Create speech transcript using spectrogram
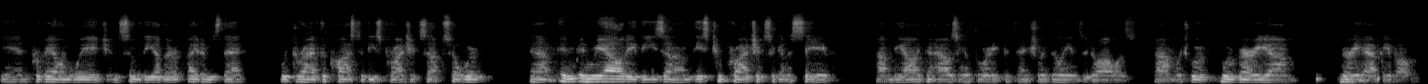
and prevailing wage and some of the other items that would drive the cost of these projects up. So we're, um, in, in reality, these, um, these two projects are going to save um, the Arlington Housing Authority potentially billions of dollars, um, which we're, we're very, um, very happy about.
